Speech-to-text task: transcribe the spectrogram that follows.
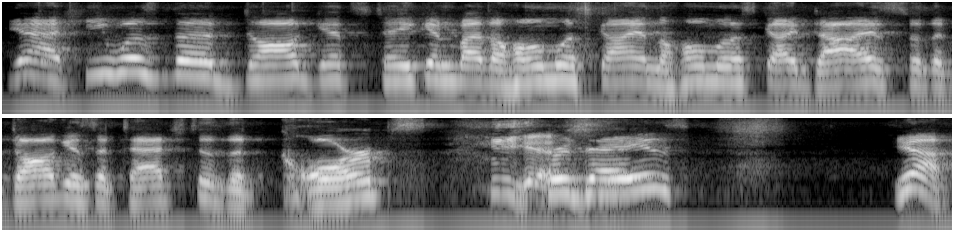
Yeah, he was the dog gets taken by the homeless guy and the homeless guy dies, so the dog is attached to the corpse. yes. for days. Yeah,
